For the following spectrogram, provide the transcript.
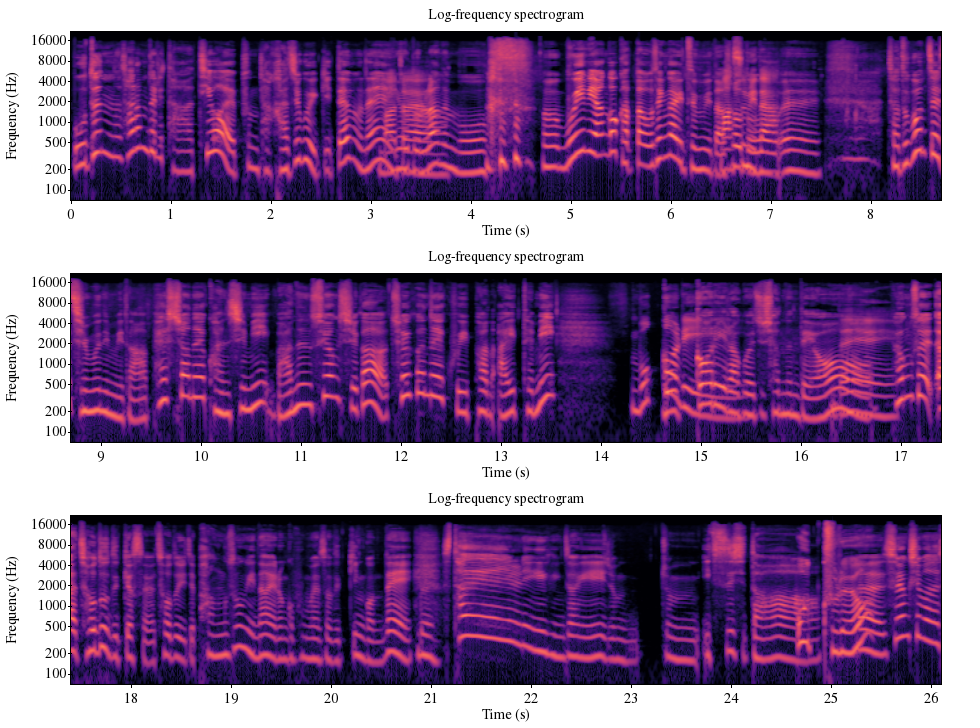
모든 사람들이 다 T와 F는 다 가지고 있기 때문에 맞아요. 이 논란은 뭐 어, 무의미한 것 같다고 생각이 듭니다. 맞습니다. 저도. 네. 자, 두 번째 질문입니다. 패션에 관심이 많은 수영 씨가 최근에 구입한 아이템이 목걸이. 목걸이라고 해주셨는데요. 네. 평소에, 아, 저도 느꼈어요. 저도 이제 방송이나 이런 거 보면서 느낀 건데, 네. 스타일링이 굉장히 좀, 좀 있으시다. 어, 그래요? 네, 수영 씨만의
